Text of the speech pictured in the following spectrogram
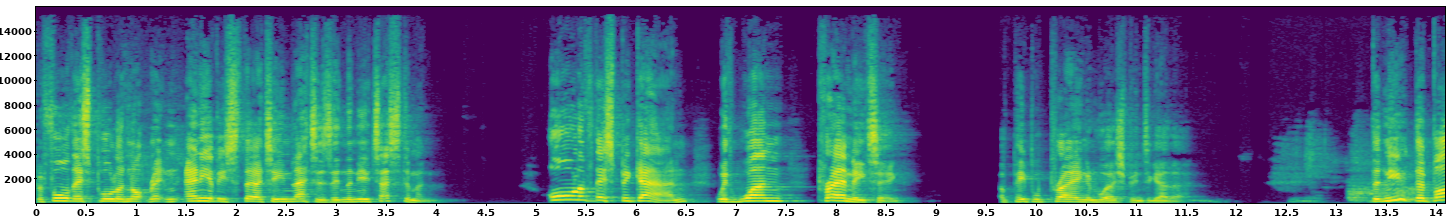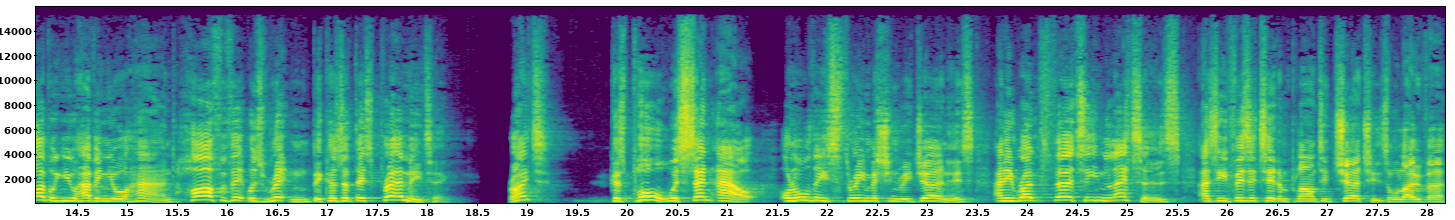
Before this, Paul had not written any of his 13 letters in the New Testament. All of this began with one prayer meeting of people praying and worshiping together. The, new, the Bible you have in your hand, half of it was written because of this prayer meeting, right? Because Paul was sent out on all these three missionary journeys and he wrote 13 letters as he visited and planted churches all over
